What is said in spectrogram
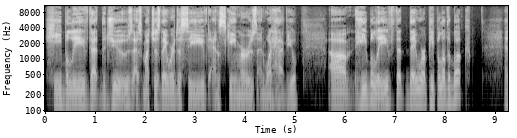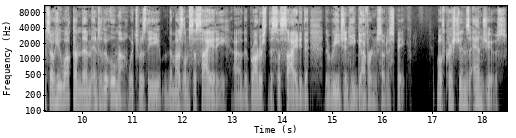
He believed that the Jews, as much as they were deceived and schemers and what have you, um, he believed that they were people of the book And so he welcomed them into the Ummah, which was the, the Muslim society, uh, the broader the society, the, the region he governed, so to speak, both Christians and Jews.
